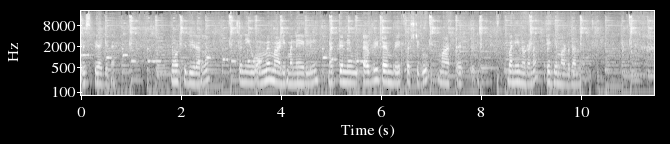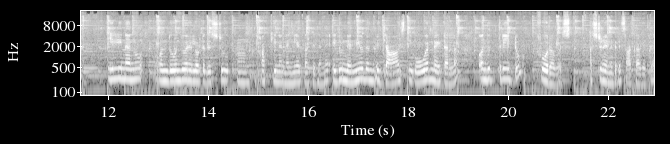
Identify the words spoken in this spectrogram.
ಕ್ರಿಸ್ಪಿಯಾಗಿದೆ ನೋಡ್ತಿದ್ದೀರಲ್ಲ? ಸೊ ನೀವು ಒಮ್ಮೆ ಮಾಡಿ ಮನೆಯಲ್ಲಿ, ಮತ್ತು ನೀವು ಎವ್ರಿ ಟೈಮ್ ಬ್ರೇಕ್ಫಾಸ್ಟಿಗೂ ಮಾಡ್ತಾ ಇರ್ತೀರಿ. ಬನ್ನಿ ನೋಡೋಣ ಹೇಗೆ ಮಾಡೋದಂತ. ಇಲ್ಲಿ ನಾನು ಒಂದು ಒಂದೂವರೆ ಲೋಟದಷ್ಟು ಅಕ್ಕಿನ ನೆನೆಯೋಕೆ ಹಾಕಿದ್ದೇನೆ. ಇದು ನೆನೆಯೋದಂದರೆ ಜಾಸ್ತಿ ಓವರ್ ನೈಟ್ ಅಲ್ಲ, ಒಂದು ತ್ರೀ ಟು ಫೋರ್ ಅವರ್ಸ್ ಅಷ್ಟು ನೆನೆದರೆ ಸಾಕಾಗುತ್ತೆ.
